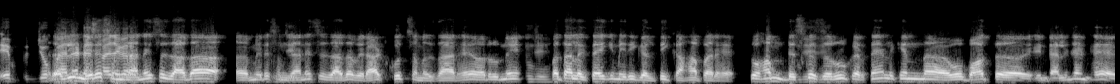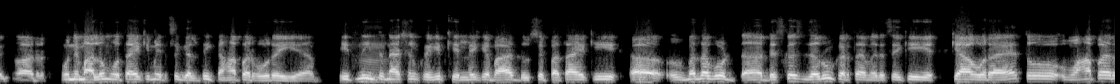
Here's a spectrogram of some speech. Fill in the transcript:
जो पहले मेरे समझाने से ज़्यादा मेरे समझाने से ज़्यादा विराट खुद समझदार है और उन्हें पता लगता है कि मेरी गलती कहाँ पर है। तो हम डिस्कस ज़रूर करते हैं लेकिन वो बहुत इंटेलिजेंट है और उन्हें मालूम होता है कि मेरे से गलती कहाँ पर हो रही है अब। इतनी इंटरनेशनल हम्म। क्रिकेट खेलने के बाद उसे पता है कि आ, मतलब वो डिस्कस ज़रूर करता है मेरे से कि क्या हो रहा है। तो वहाँ पर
